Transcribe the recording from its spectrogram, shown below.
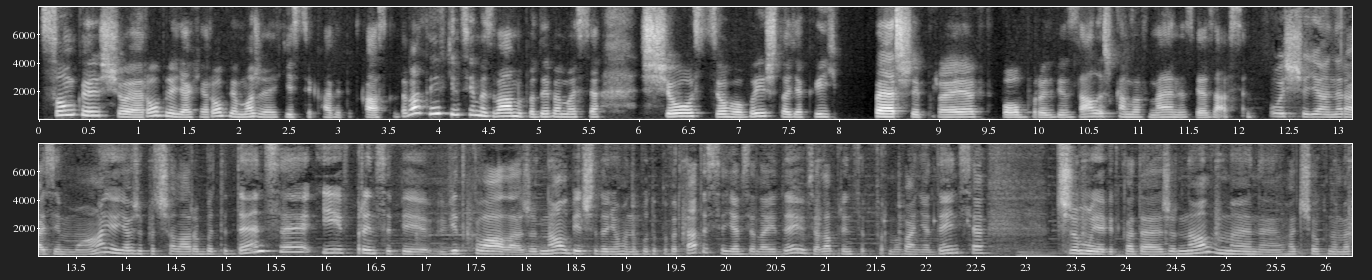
сумки, що я роблю, як я роблю, може якісь цікаві підказки давати. І в кінці ми з вами подивимося, що з цього вийшло, який перший проєкт по боротьбі з залишками в мене зв'язався. Ось що я наразі маю. Я вже почала робити денце і, в принципі, відклала журнал. Більше до нього не буду повертатися. Я взяла ідею, взяла принцип формування денця. Чому я відкладаю журнал? В мене гачок номер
